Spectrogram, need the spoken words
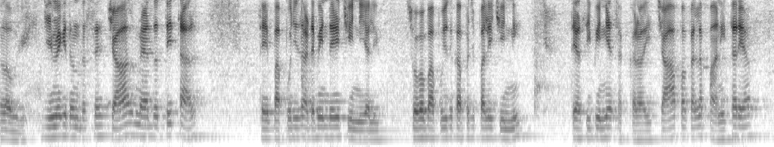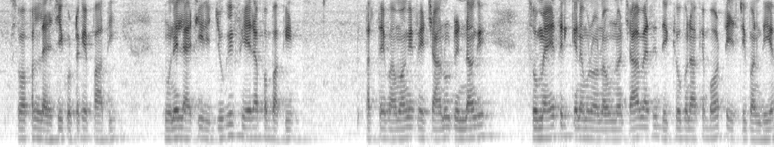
ਲਓ ਜੀ, ਜਿਵੇਂ ਕਿ ਤੁਹਾਨੂੰ ਦੱਸਿਆ ਚਾਹ ਮੈਂ ਦਿੱਤੀ ਧਾਲ ਤੇ ਬਾਪੂ ਜੀ ਸਾਡੇ ਪੀਂਦੇ ਨੇ ਚੀਨੀ ਵਾਲੀ। ਸੋ ਆਪਾਂ ਬਾਪੂ ਜੀ ਦੇ ਕੱਪ 'ਚ ਪਾ ਲਈ ਚੀਨੀ ਤੇ ਅਸੀਂ ਪੀਂਦੇ ਹਾਂ ਸ਼ੱਕਰ ਵਾਲੀ। ਚਾਹ ਆਪਾਂ ਪਹਿਲਾਂ ਪਾਣੀ ਧਰਿਆ, ਸੋ ਆਪਾਂ ਇਲਾਇਚੀ ਕੁੱਟ ਕੇ ਪਾਤੀ। ਹੁਣ ਇਲਾਇਚੀ ਰਿੱਝੂਗੀ, ਫਿਰ ਆਪਾਂ ਬਾਕੀ ਪੱਤੇ ਪਾਵਾਂਗੇ, ਫਿਰ ਚਾਹ ਨੂੰ ਰਿੰਨਾਂਗੇ ਸੋ ਮੈਂ ਇਹ ਤਰੀਕੇ ਨਾਲ ਬਣਾਉਣਾ ਹੁੰਦਾ ਚਾਹ, ਵੈਸੇ ਦੇਖਿਓ ਬਣਾ ਕੇ ਬਹੁਤ ਟੇਸਟੀ ਬਣਦੀ ਆ।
